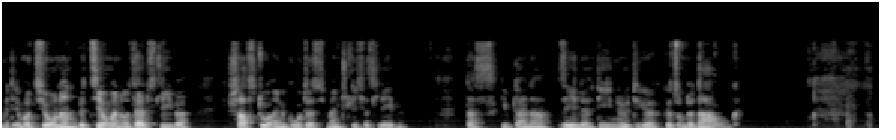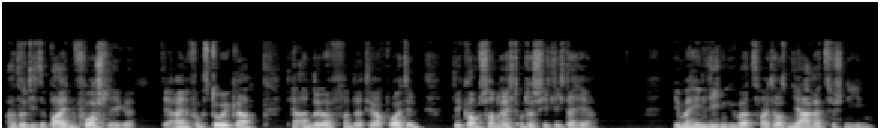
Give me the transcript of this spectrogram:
mit Emotionen, Beziehungen und Selbstliebe schaffst du ein gutes menschliches Leben. Das gibt deiner Seele die nötige gesunde Nahrung. Also diese beiden Vorschläge, der eine vom Stoiker, der andere von der Therapeutin, die kommen schon recht unterschiedlich daher. Immerhin liegen über 2000 Jahre zwischen ihnen.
